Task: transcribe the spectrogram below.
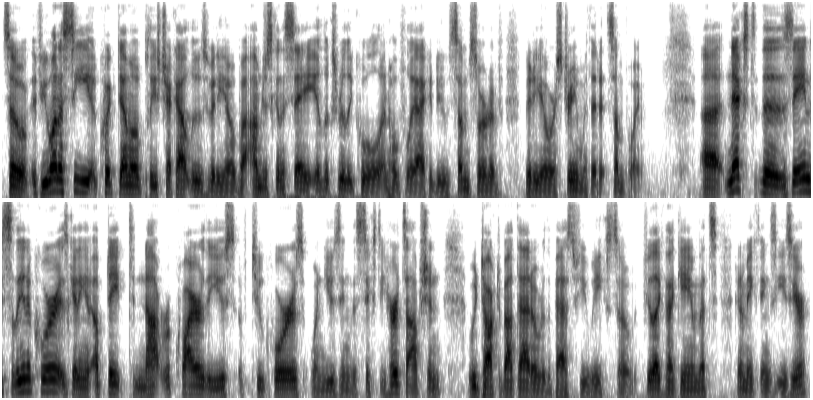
So if you want to see a quick demo, please check out Lu's video. But I'm just going to say it looks really cool, and hopefully I could do some sort of video or stream with it at some point. Uh, next, the Xain'd Sleena core is getting an update to not require the use of two cores when using the 60 hertz option. We talked about that over the past few weeks, so if you like that game, that's going to make things easier.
